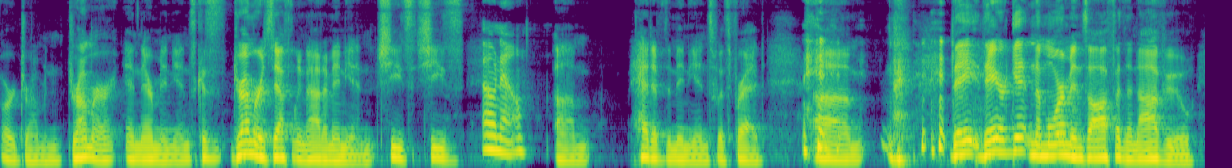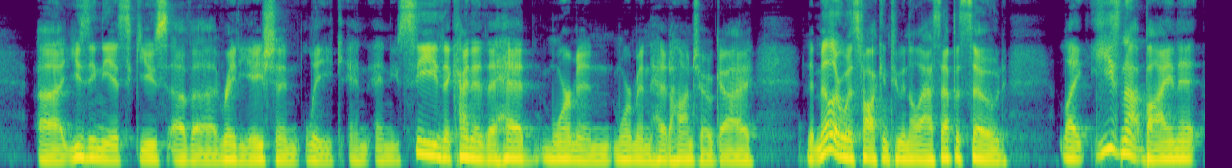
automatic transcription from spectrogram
or Drummond, Drummer and their minions, because Drummer is definitely not a minion. She's she's Oh, no. um, head of the minions with Fred. Um, they they are getting the Mormons off of the Nauvoo uh, using the excuse of a radiation leak, and and you see the kind of the head Mormon Mormon head honcho guy that Miller was talking to in the last episode. Like he's not buying it.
